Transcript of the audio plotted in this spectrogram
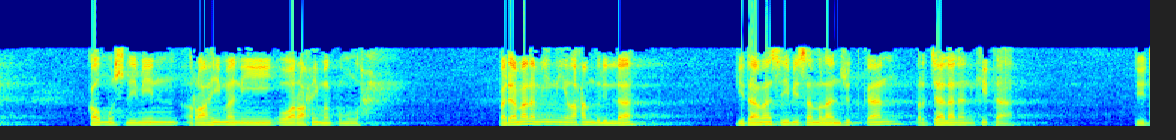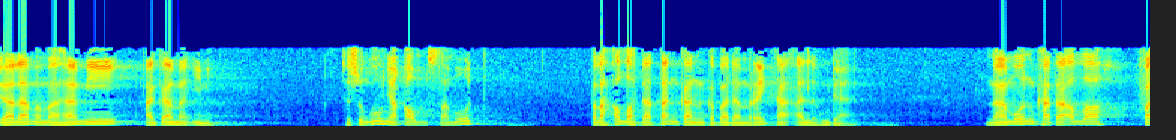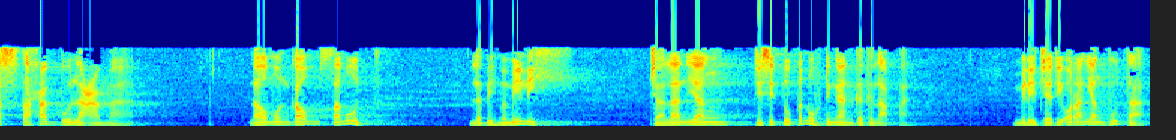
kaum muslimin rahimani wa rahimakumullah. Pada malam ini alhamdulillah kita masih bisa melanjutkan perjalanan kita di dalam memahami agama ini. Sesungguhnya kaum Samud telah Allah datangkan kepada mereka al-huda. Namun kata Allah fastahabbul ama namun kaum Samud lebih memilih jalan yang di situ penuh dengan kegelapan. Memilih jadi orang yang buta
